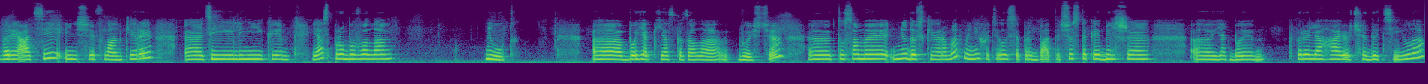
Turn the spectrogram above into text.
варіації, інші фланкери е, цієї лінійки. Я спробувала нюд. Е, Бо, як я сказала вище, е, то саме нюдовський аромат мені хотілося придбати. Щось таке більше е, якби прилягаюче до тіла,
